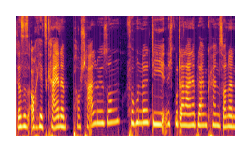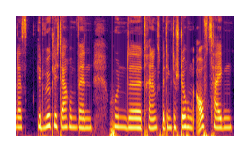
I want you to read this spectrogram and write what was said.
Das ist auch jetzt keine Pauschallösung für Hunde, die nicht gut alleine bleiben können, sondern das geht wirklich darum, wenn Hunde trennungsbedingte Störungen aufzeigen,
